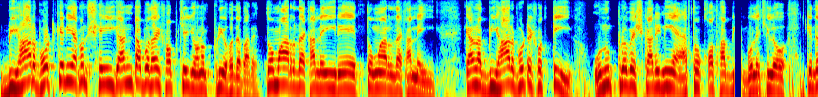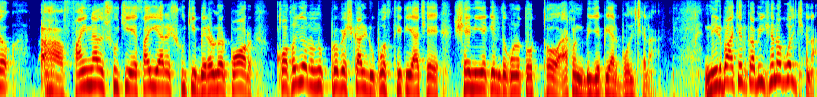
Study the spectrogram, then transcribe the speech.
বিহার ভোটকে নিয়ে এখন সেই গানটা বোধহয় সবচেয়ে জনপ্রিয় হতে পারে। তোমার দেখা নেই রে, তোমার দেখা নেই। কেননা বিহার ভোটে সত্যিই অনুপ্রবেশকারী নিয়ে এত কথা বলেছিল। কিন্তু ফাইনাল সূচি এসআইআরের সূচি বেরোনোর পর কতজন অনুপ্রবেশকারীর উপস্থিতি আছে সে নিয়ে কিন্তু কোনো তথ্য এখন বিজেপি আর বলছে না। নির্বাচন কমিশনও বলছে না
